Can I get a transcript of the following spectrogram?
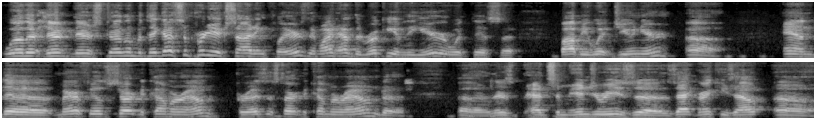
Well, they're, they're they're struggling, but they got some pretty exciting players. They might have the rookie of the year with this uh, Bobby Witt Jr. Uh, and uh, Merrifield's starting to come around. Perez is starting to come around. Uh, uh, there's had some injuries. Uh, Zack Greinke's out uh,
